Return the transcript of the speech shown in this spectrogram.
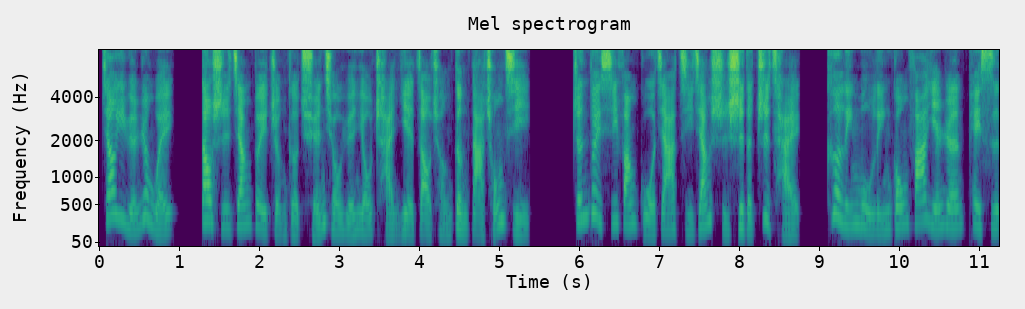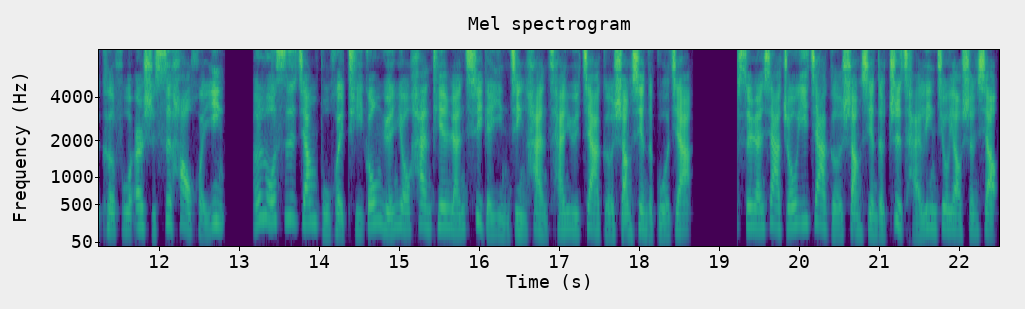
交易员认为，到时将对整个全球原油产业造成更大冲击。针对西方国家即将实施的制裁，克林姆林宫发言人佩斯科夫二十四号回应，俄罗斯将不会提供原油和天然气给引进和参与价格上限的国家。虽然下周一价格上限的制裁令就要生效，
